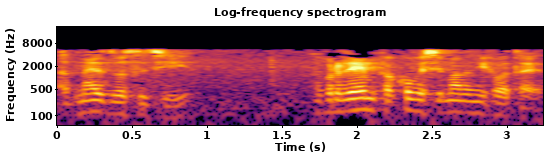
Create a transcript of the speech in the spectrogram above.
одна из двадцати, мы проверяем, какого симана не хватает.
